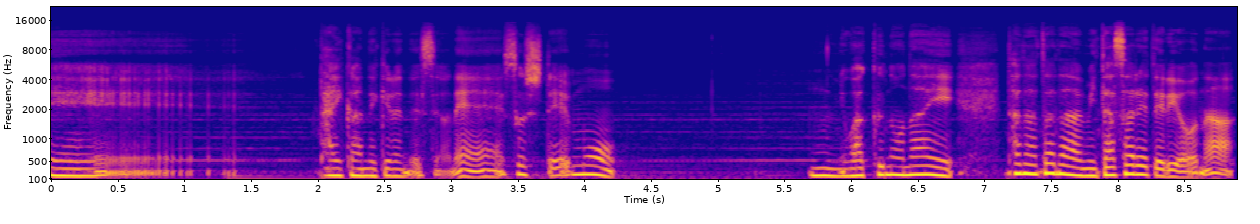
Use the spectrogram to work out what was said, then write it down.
えー、体感できるんですよね。そしてもううん、枠のないただただ満たされているような、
